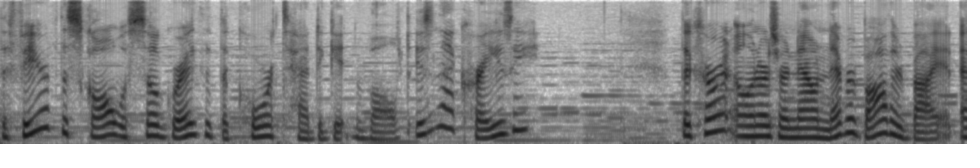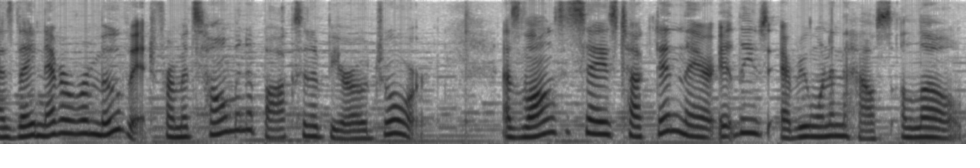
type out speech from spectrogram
The fear of the skull was so great that the courts had to get involved. Isn't that crazy? The current owners are now never bothered by it, as they never remove it from its home in a box in a bureau drawer. As long as it stays tucked in there, it leaves everyone in the house alone.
